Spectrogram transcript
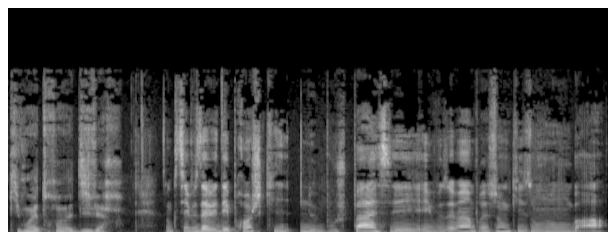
qui vont être euh, divers. Donc si vous avez des proches qui ne bougent pas assez et vous avez l'impression qu'ils ont... Bah,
